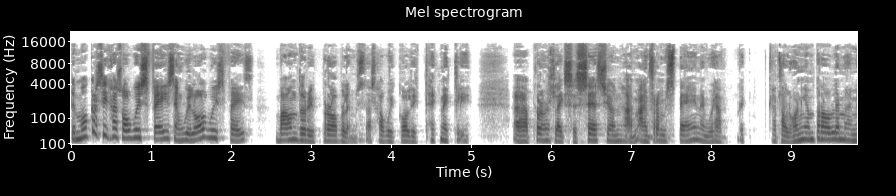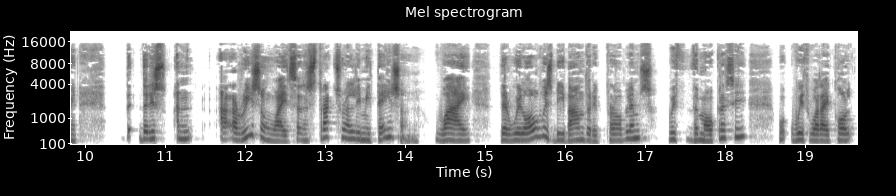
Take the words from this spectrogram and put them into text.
Democracy has always faced and will always face boundary problems. That's how we call it technically. Uh, problems like secession. I'm, I'm, from Spain and we have the Catalonian problem. I mean, th- there is an, a reason why it's a structural limitation why there will always be boundary problems with democracy, w- with what I call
